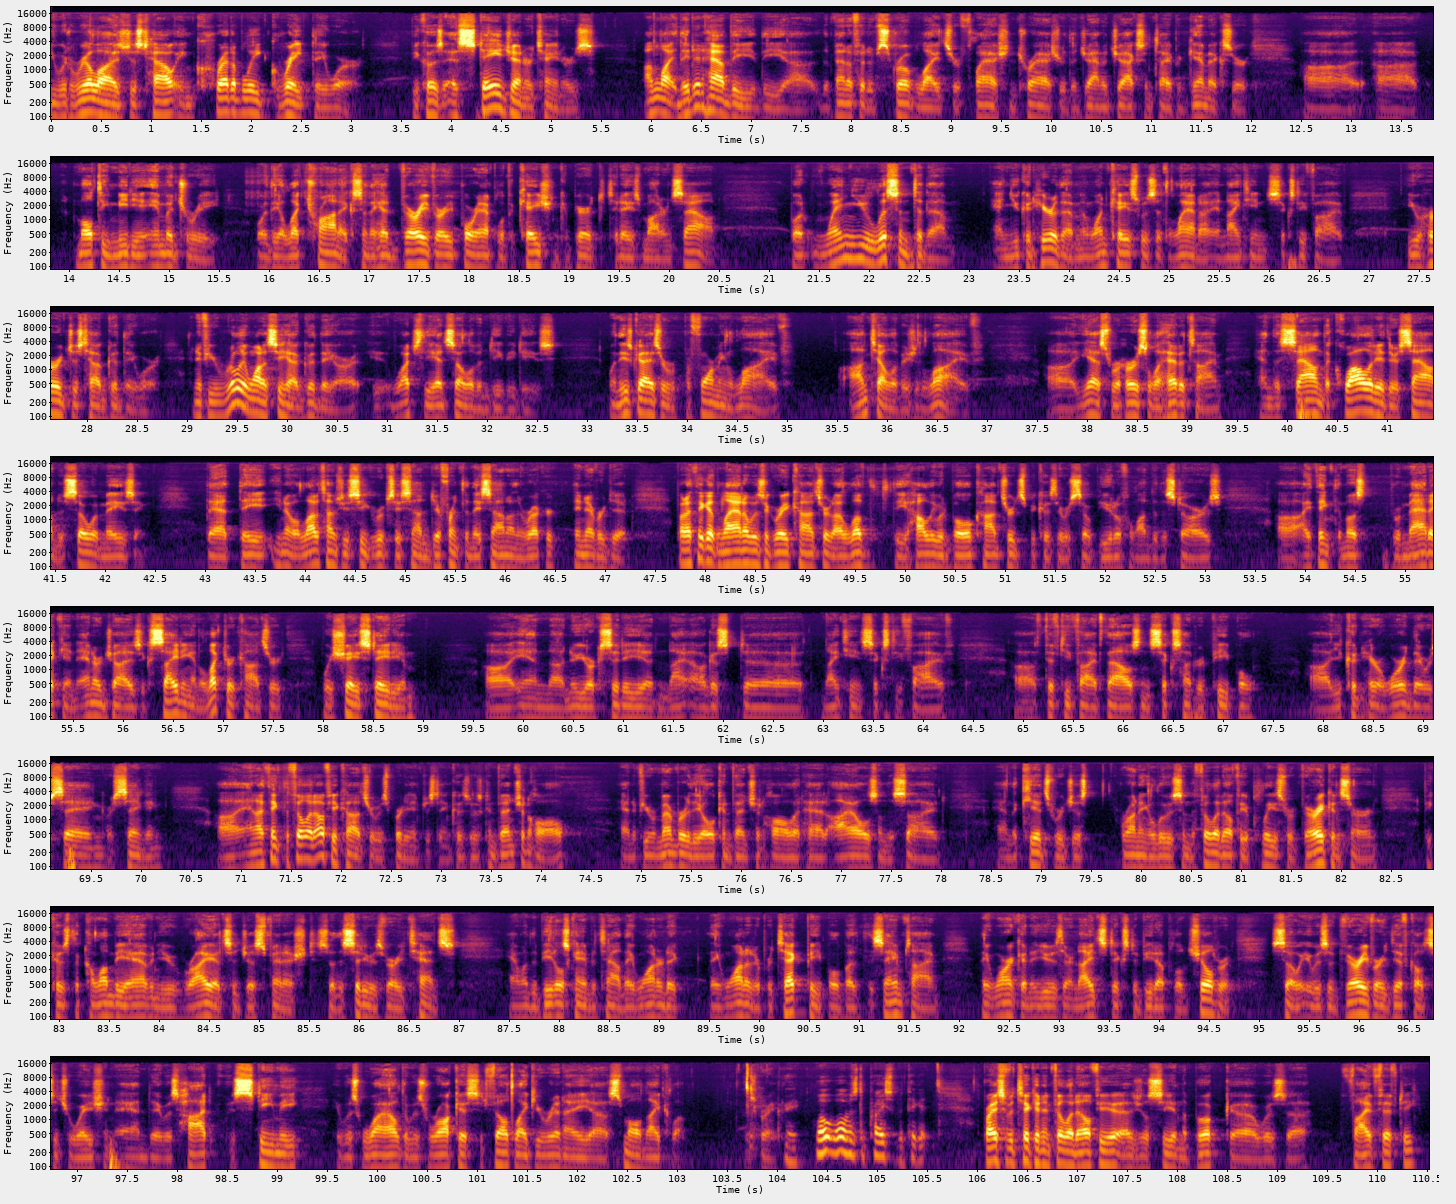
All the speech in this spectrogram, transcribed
you would realize just how incredibly great they were. Because as stage entertainers, unlike they didn't have the the uh, the benefit of strobe lights or flash and trash or the Janet Jackson type of gimmicks or uh, uh, multimedia imagery or the electronics, and they had very very poor amplification compared to today's modern sound. But when you listened to them and you could hear them, in one case was Atlanta in 1965, you heard just how good they were. And if you really want to see how good they are, watch the Ed Sullivan DVDs. When these guys are performing live, on television live. Uh, yes, rehearsal ahead of time, and the sound, the quality of their sound is so amazing that they, you know, a lot of times you see groups they sound different than they sound on the record. They never did. But I think Atlanta was a great concert. I loved the Hollywood Bowl concerts because they were so beautiful under the stars. Uh, I think the most dramatic and energized, exciting, and electric concert was Shea Stadium uh, in uh, New York City in August 1965. Uh, uh, 55,600 people. Uh, you couldn't hear a word they were saying or singing. And I think the Philadelphia concert was pretty interesting because it was Convention Hall. And if you remember the old Convention Hall, it had aisles on the side, and the kids were just running loose. And the Philadelphia police were very concerned because the Columbia Avenue riots had just finished. So the city was very tense. And when the Beatles came to town, they wanted to they wanted to protect people, but at the same time, they weren't going to use their nightsticks to beat up little children. So it was a very, very difficult situation, and it was hot, it was steamy, it was wild, it was raucous. It felt like you were in a uh, small nightclub. It was great. Great. What, what was the price of a ticket? The price of a ticket in Philadelphia, as you'll see in the book, uh, was uh, 550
